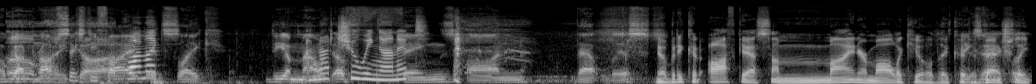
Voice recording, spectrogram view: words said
Oh god, Oh Prop 65. God. Well, like- it's like the amount not of chewing on it. things on that list. No, but it could off gas some minor molecule that could Exactly. eventually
